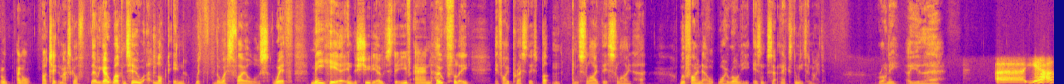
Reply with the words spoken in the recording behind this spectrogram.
Oh, hang on. I'll take the mask off. There we go. Welcome to Locked In with the West Files. With me here in the studio, Steve, and hopefully, if I press this button and slide this slider, we'll find out why Ronnie isn't sat next to me tonight. Ronnie, are you there? Uh, yeah.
